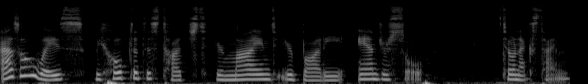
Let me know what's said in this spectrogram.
as always, we hope that this touched your mind, your body, and your soul. Till next time.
